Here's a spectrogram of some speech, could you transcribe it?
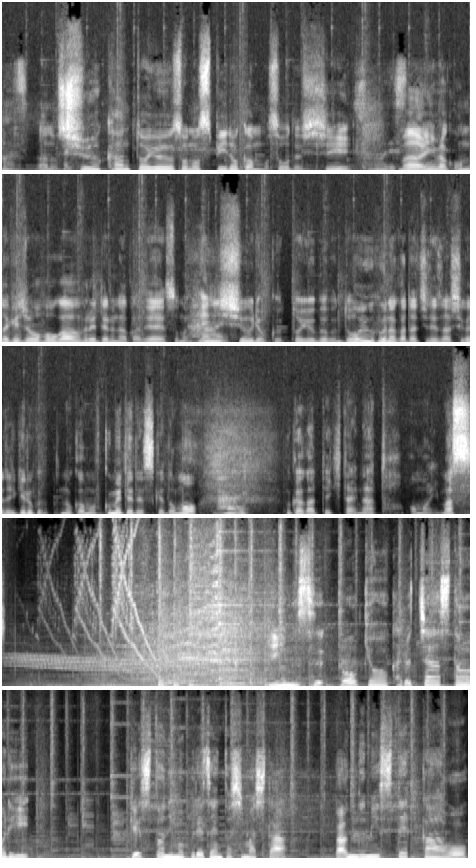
ます。あの習慣というそのスピード感もそうですし、そうですね。まあ今こんだけ情報が溢れてる中でその編集力という部分、どういうふうな形で雑誌ができるのかも含めてですけどもはい。伺っていきたいなと思います。ビビームス東京カルチャーストーリー。ゲストにもプレゼントしました番組ステッカーを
